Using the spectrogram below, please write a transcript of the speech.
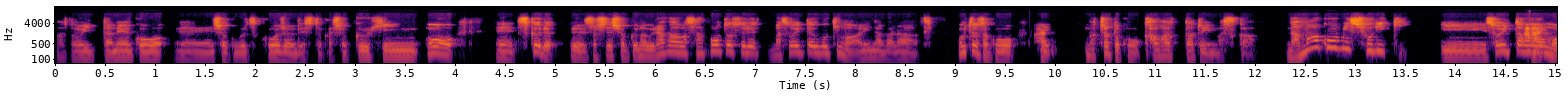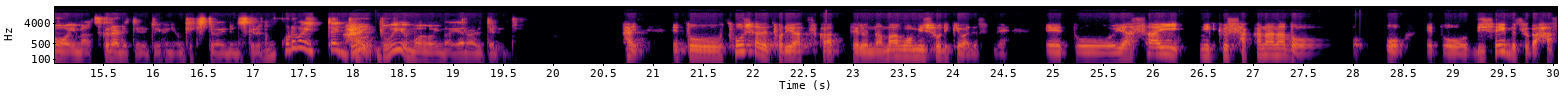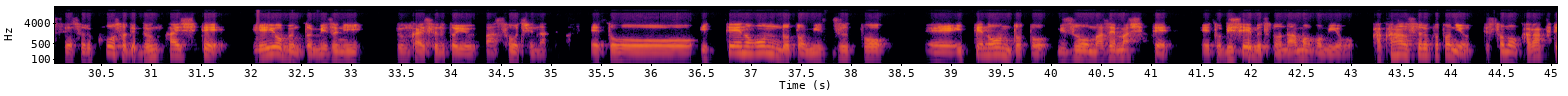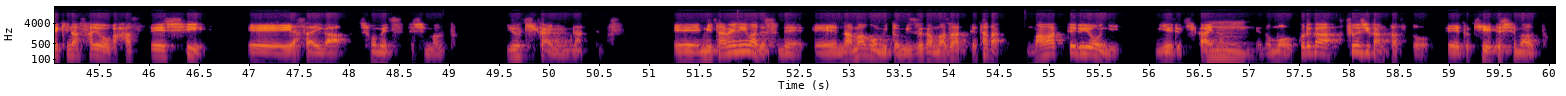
まあ、そういったね、こう、えー、植物工場ですとか食品を、えー、作る、そして食の裏側をサポートする、まあ、そういった動きもありながら、もう一つはこう、はい。まあ、ちょっとこう変わったといいますか、生ゴミ処理機、えー、そういったものも今作られているというふうにお聞きしてはいるんですけれども、これは一体ど,、はい、どういうものを今やられてるんですか？はい。えっと、当社で取り扱っている生ゴミ処理機はですね、えっと、野菜、肉、魚などを、えっと、微生物が発生する酵素で分解して、栄養分と水に分解するという、まあ、装置になっています。えっと、一定の温度と水と、えー、一定の温度と水を混ぜまして、えっと、微生物の生ゴミを攪拌することによって、その化学的な作用が発生し、えー、野菜が消滅してしまうという機械になっています。えー、見た目にはですね、えー、生ゴミと水が混ざって、ただ回っているように見える機械なんですけども、うん、これが数時間経つと,、えーと、消えてしまうと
